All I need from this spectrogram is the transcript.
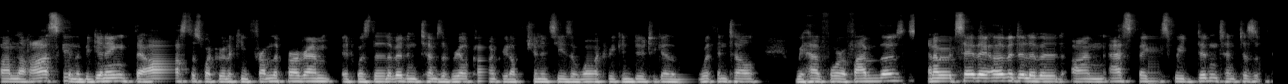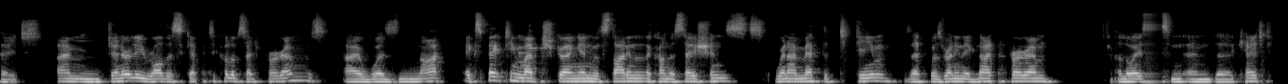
on the ask in the beginning. They asked us what we're looking from the program. It was delivered in terms of real concrete opportunities of what we can do together with Intel. We have four or five of those. And I would say they over delivered on aspects we didn't anticipate. I'm generally rather skeptical of such programs. I was not expecting much going in with starting the conversations. When I met the team that was running the Ignite program, Alois and, and uh, Kate,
